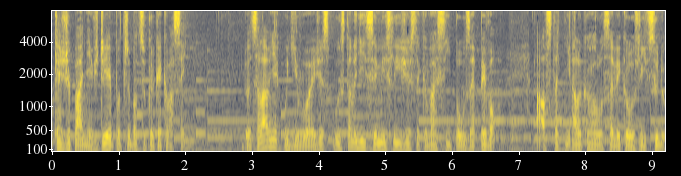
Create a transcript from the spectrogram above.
Každopádně vždy je potřeba cukr ke kvasení. Docela mě udivuje, že spousta lidí si myslí, že se kvasí pouze pivo a ostatní alkohol se vykouzlí v sudu.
